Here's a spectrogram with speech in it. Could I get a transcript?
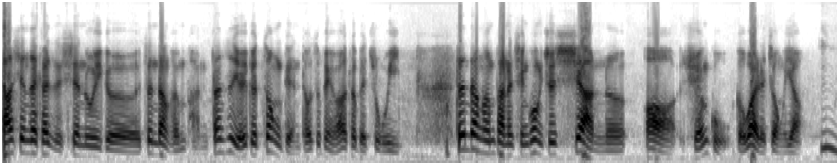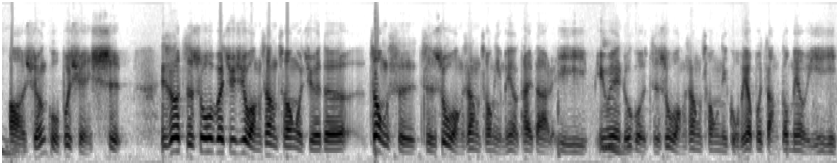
它现在开始陷入一个震荡横盘，但是有一个重点，投资朋友要特别注意，震荡横盘的情况之下呢。哦，选股格外的重要。嗯，哦，选股不选市。你说指数会不会继续往上冲？我觉得，纵使指数往上冲，也没有太大的意义。因为如果指数往上冲，你股票不涨都没有意义。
